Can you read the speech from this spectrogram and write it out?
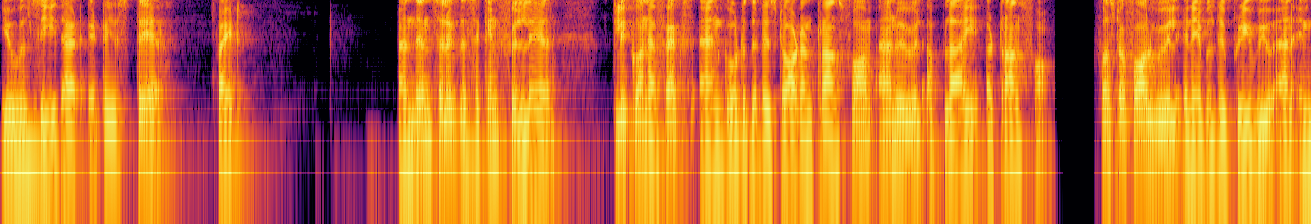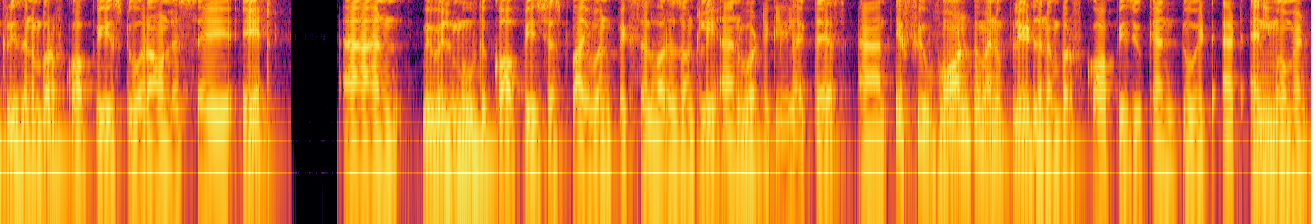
you will see that it is there right? And then select the second fill layer Click on FX and go to the distort and transform and we will apply a transform. First of all, we will enable the preview and increase the number of copies to around let's say 8 and we will move the copies just by one pixel horizontally and vertically like this. And if you want to manipulate the number of copies you can do it at any moment.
